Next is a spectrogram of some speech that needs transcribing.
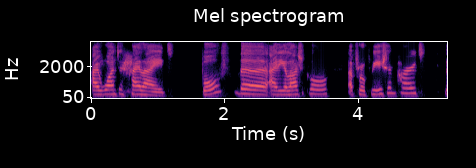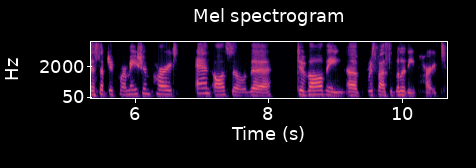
I want to highlight both the ideological appropriation part, the subject formation part, and also the devolving of responsibility part.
